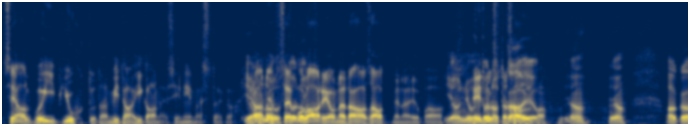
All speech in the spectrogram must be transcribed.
Seal võib juhtuda mida iganes inimestega. Ja, ja noh, see polaarjoone taha saatmine juba ja on juhtunud ka ju, jah jah, aga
